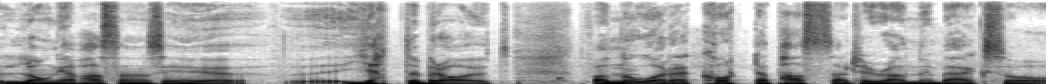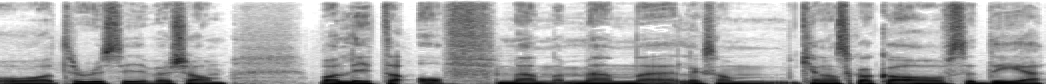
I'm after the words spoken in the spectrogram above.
långa passarna ser ju jättebra ut. Det var några korta passar till running backs och, och till receivers som var lite off, men, men eh, liksom, kan han skaka av sig det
